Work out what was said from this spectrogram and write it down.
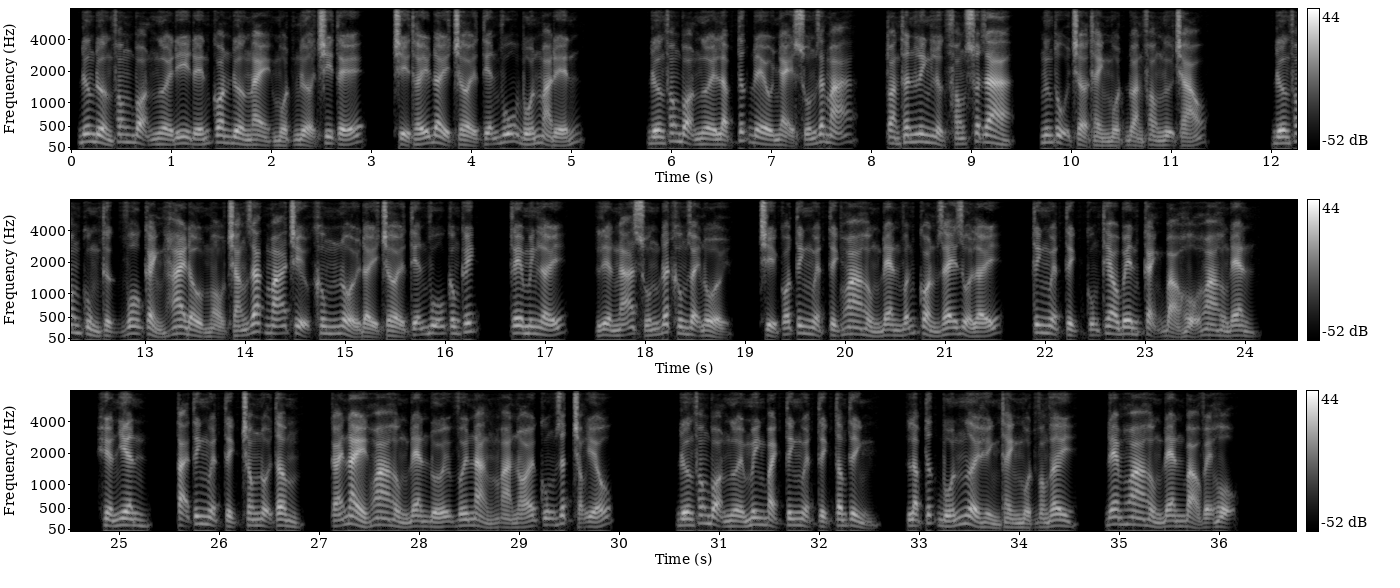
Đương đường phong bọn người đi đến con đường này một nửa chi tế, chỉ thấy đầy trời tiễn vũ bốn mà đến. Đường phong bọn người lập tức đều nhảy xuống giáp mã, toàn thân linh lực phóng xuất ra, ngưng tụ trở thành một đoàn phòng ngự cháo. Đường phong cùng thực vô cảnh hai đầu màu trắng giác mã chịu không nổi đầy trời tiễn vũ công kích, tê minh lấy, liền ngã xuống đất không dậy nổi, chỉ có tinh nguyệt tịch hoa hồng đen vẫn còn dây rủa lấy, tinh nguyệt tịch cũng theo bên cạnh bảo hộ hoa hồng đen. Hiển nhiên, tại tinh nguyệt tịch trong nội tâm, cái này hoa hồng đen đối với nàng mà nói cũng rất trọng yếu. Đường phong bọn người minh bạch tinh nguyệt tịch tâm tình, lập tức bốn người hình thành một vòng dây, đem hoa hồng đen bảo vệ hộ.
